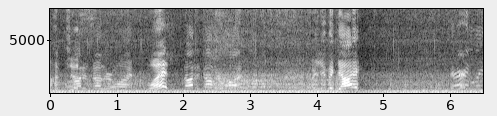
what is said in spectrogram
I'm just. Not another one. What? Not another one. Are you the guy? Apparently.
